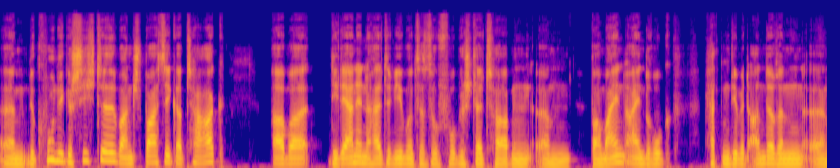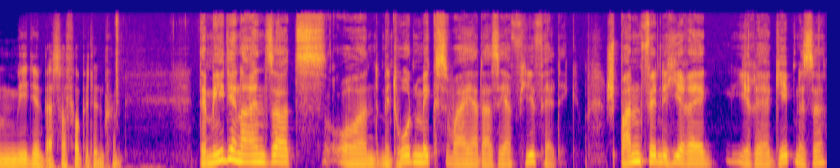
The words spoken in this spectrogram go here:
ähm, eine coole Geschichte, war ein spaßiger Tag, aber die Lerninhalte, wie wir uns das so vorgestellt haben, ähm, war mein Eindruck, hatten wir mit anderen ähm, Medien besser vermitteln können. Der Medieneinsatz und Methodenmix war ja da sehr vielfältig. Spannend finde ich ihre, ihre Ergebnisse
